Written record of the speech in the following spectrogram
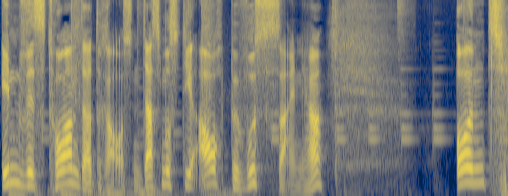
Investoren da draußen. Das muss dir auch bewusst sein, ja. Und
